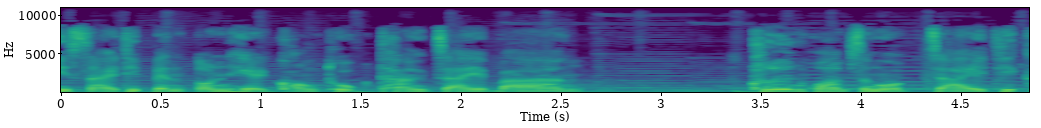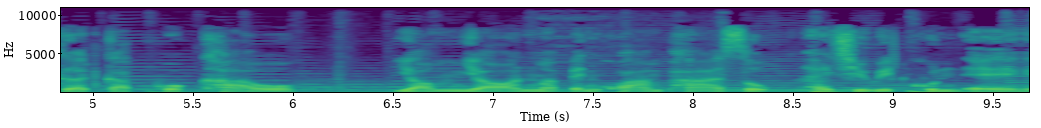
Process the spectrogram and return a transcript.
นิสัยที่เป็นต้นเหตุของทุกข์ทางใจบ้าง คลื่นความสงบใจที่เกิดกับพวกเขา ย่อมย้อนมาเป็นความผาสุกให้ชีวิตคุณเอง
